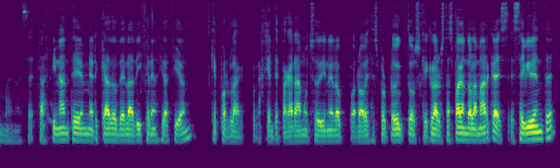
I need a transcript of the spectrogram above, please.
Bueno, ese fascinante mercado de la diferenciación, que por la, gente pagará mucho dinero por a veces por productos que, claro, estás pagando la marca, es, evidente,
